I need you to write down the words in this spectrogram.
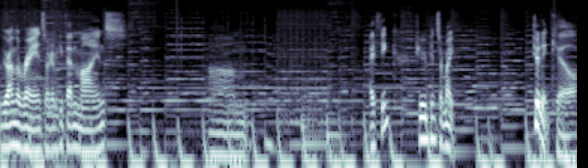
we are on the rain, so I gotta keep that in mind. Um, I think Fury Pinsir might... Shouldn't kill.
